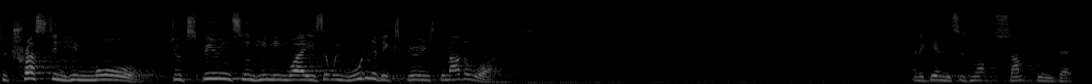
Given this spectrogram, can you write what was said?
to trust in Him more, to experience in Him in ways that we wouldn't have experienced Him otherwise. And again, this is not something that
